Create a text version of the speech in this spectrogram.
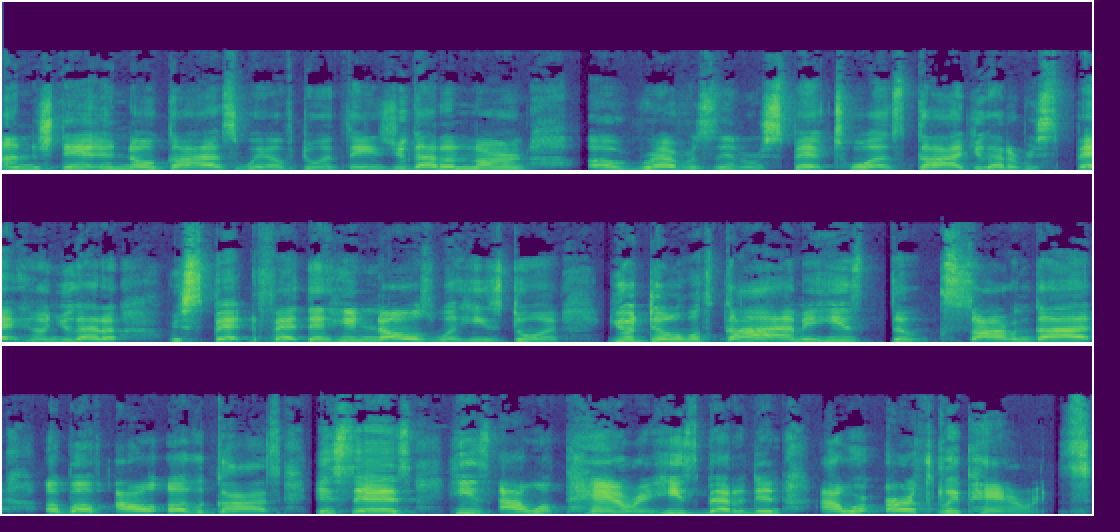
understand and know God's way of doing things. You got to learn a reverence and a respect towards God. You got to respect Him. You got to respect the fact that He knows what He's doing. You're dealing with God. I mean, He's the sovereign God above all other gods. It says He's our parent. He's better than our earthly parents.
